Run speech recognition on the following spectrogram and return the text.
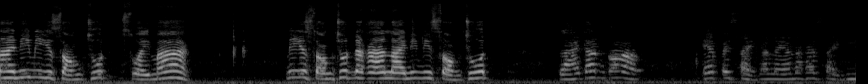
ลายนี้มีอยู่สองชุดสวยมาก มีอยู่สองชุดนะคะ ลายนี้มีสองชุด หลายท่านก็เอฟไปใส่กันแล้วนะคะ ใส่ดี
